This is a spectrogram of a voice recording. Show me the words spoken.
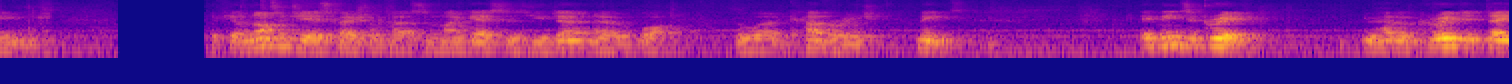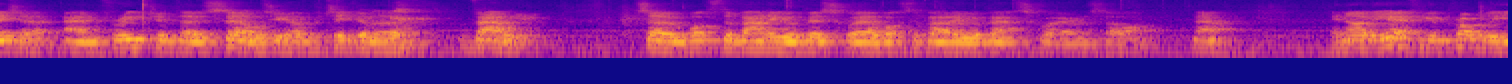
means. If you're not a geospatial person, my guess is you don't know what the word coverage means. It means a grid. You have a gridded data, and for each of those cells, you have a particular value. So what's the value of this square, what's the value of that square, and so on. Now, in RDF, you probably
